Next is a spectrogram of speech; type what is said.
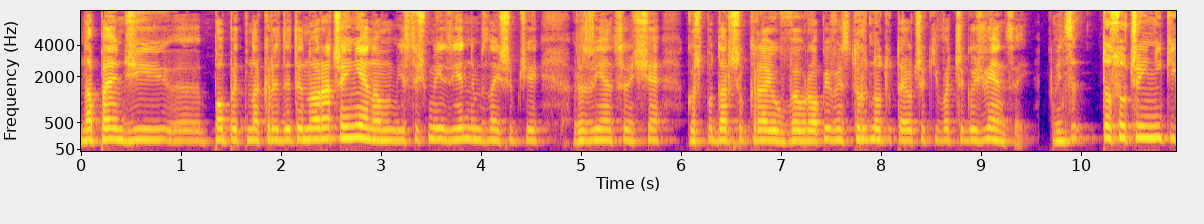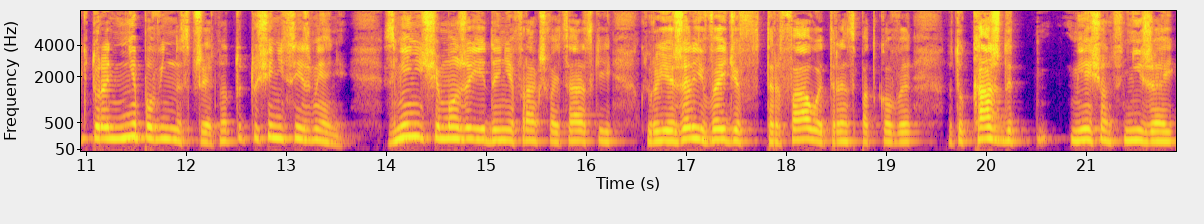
napędzi y, popyt na kredyty, no raczej nie, no jesteśmy jednym z najszybciej rozwijających się gospodarczo krajów w Europie, więc trudno tutaj oczekiwać czegoś więcej. Więc to są czynniki, które nie powinny sprzyjać. No tu, tu się nic nie zmieni. Zmienić się może jedynie frank szwajcarski, który jeżeli wejdzie w trwały trend spadkowy, no to każdy miesiąc niżej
